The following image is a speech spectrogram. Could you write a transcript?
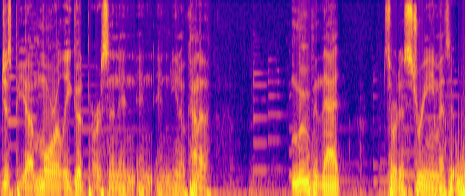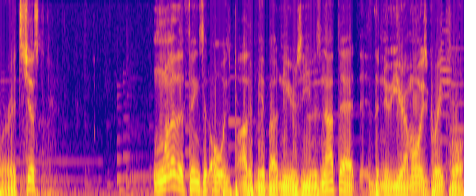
just be a morally good person and and and you know kind of move in that sort of stream, as it were." It's just one of the things that always bothered me about New Year's Eve is not that the new year. I'm always grateful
